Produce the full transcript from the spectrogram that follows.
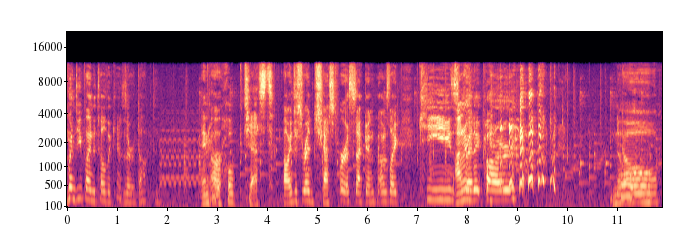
when do you plan to tell the kids they're adopted? In her Oh. hope chest. Oh, I just read chest for a second. I was like, keys, credit card. No. no.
